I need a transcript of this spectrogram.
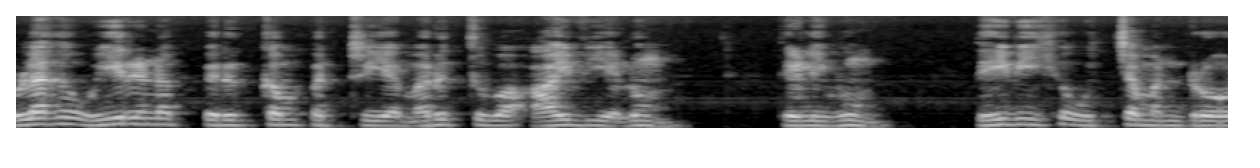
உலக உயிரினப் பெருக்கம் பற்றிய மருத்துவ ஆய்வியலும் தெளிவும் தெய்வீக உச்சமன்றோ?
